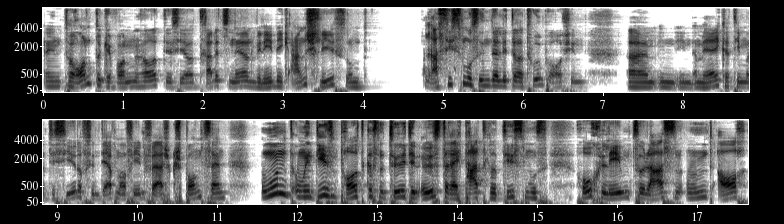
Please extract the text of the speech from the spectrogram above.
in Toronto gewonnen hat, der sich ja traditionell an Venedig anschließt und Rassismus in der Literaturbranche in, ähm, in, in Amerika thematisiert, auf den darf man auf jeden Fall auch schon gespannt sein. Und um in diesem Podcast natürlich den Österreich-Patriotismus hochleben zu lassen und auch,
